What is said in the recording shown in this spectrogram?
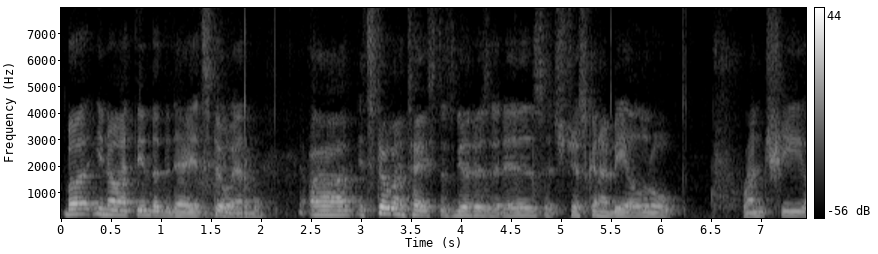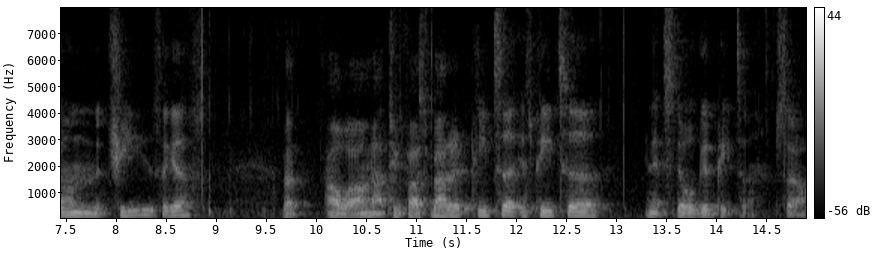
But, you know, at the end of the day, it's still edible. Uh, it's still going to taste as good as it is. It's just going to be a little crunchy on the cheese, I guess. But, oh well, I'm not too fussed about it. Pizza is pizza, and it's still a good pizza. So,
